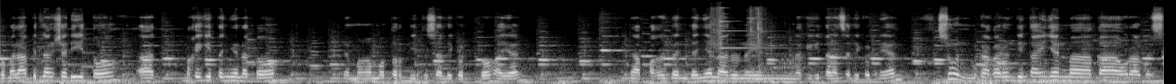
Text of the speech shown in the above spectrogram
So, malapit lang siya dito at makikita nyo na to ng mga motor dito sa likod ko. Ayan. Napakaganda niya, lalo na yung nakikita lang sa likod na yan. Soon, magkakaroon din tayo niyan mga ka-Uragos.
